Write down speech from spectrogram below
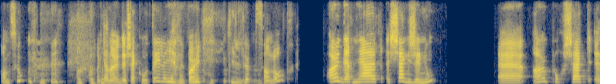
en dessous. donc, il y en a un de chaque côté, là. il n'y en a pas un qui, qui l'a sans l'autre. Un derrière chaque genou, euh, un pour chaque euh,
